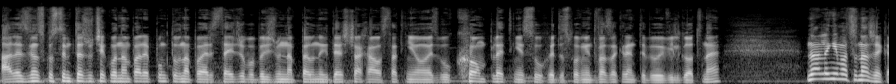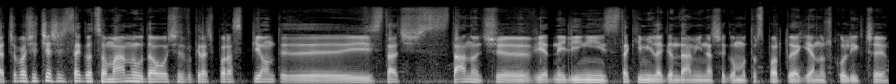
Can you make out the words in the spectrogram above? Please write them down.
Ale w związku z tym też uciekło nam parę punktów na Power Stage'u, bo byliśmy na pełnych deszczach, a ostatni OS był kompletnie suchy, dosłownie dwa zakręty były wilgotne. No ale nie ma co narzekać, trzeba się cieszyć z tego, co mamy. Udało się wygrać po raz piąty yy, i stać, stanąć yy, w jednej linii z takimi legendami naszego motorsportu, jak Janusz Kulik czy,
